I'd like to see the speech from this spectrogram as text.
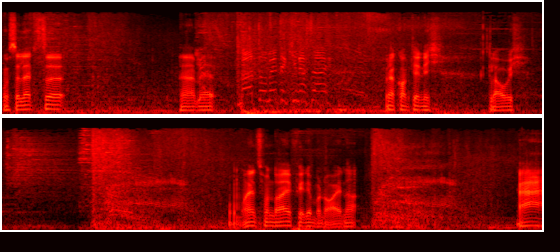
muss der letzte ja, mehr. mehr kommt hier nicht glaube ich um eins von drei fehlt immer noch einer ah.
